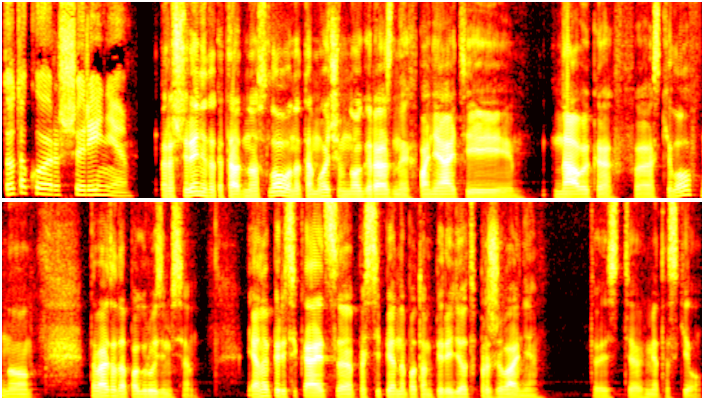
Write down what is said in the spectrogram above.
Что такое расширение? Расширение — это одно слово, но там очень много разных понятий, навыков, э, скиллов, но давай туда погрузимся. И оно пересекается, постепенно потом перейдет в проживание, то есть э, в метаскилл.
